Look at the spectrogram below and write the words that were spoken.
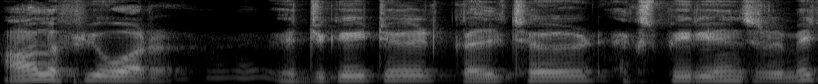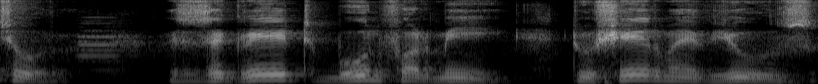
All of you are educated, cultured, experienced, and mature. This is a great boon for me to share my views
